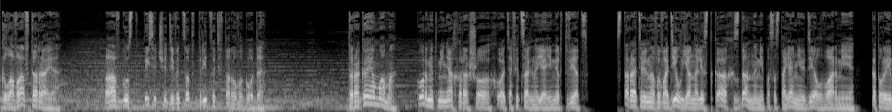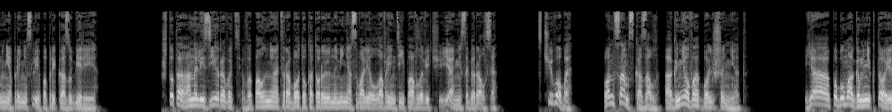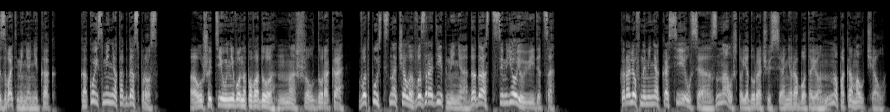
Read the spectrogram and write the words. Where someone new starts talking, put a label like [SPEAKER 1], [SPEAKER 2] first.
[SPEAKER 1] Глава вторая. Август 1932 года. Дорогая мама, кормит меня хорошо, хоть официально я и мертвец. Старательно выводил я на листках с данными по состоянию дел в армии, которые мне принесли по приказу Берии. Что-то анализировать, выполнять работу, которую на меня свалил Лаврентий Павлович, я не собирался. С чего бы? Он сам сказал, Огнева больше нет. Я по бумагам никто и звать меня никак. Какой с меня тогда спрос? А уж идти у него на поводу, нашел дурака. Вот пусть сначала возродит меня, да даст семьей увидеться. Королев на меня косился, знал, что я дурачусь, а не работаю, но пока молчал.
